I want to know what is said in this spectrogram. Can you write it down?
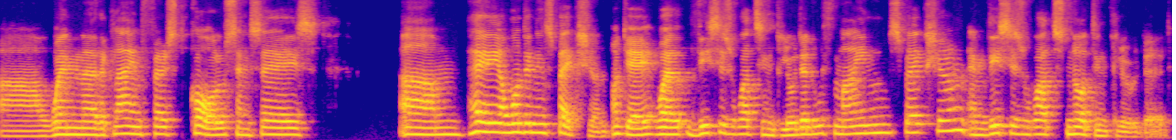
uh, when uh, the client first calls and says, um, "Hey, I want an inspection." Okay, well, this is what's included with my inspection, and this is what's not included.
